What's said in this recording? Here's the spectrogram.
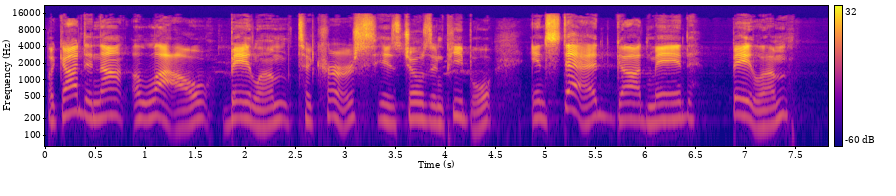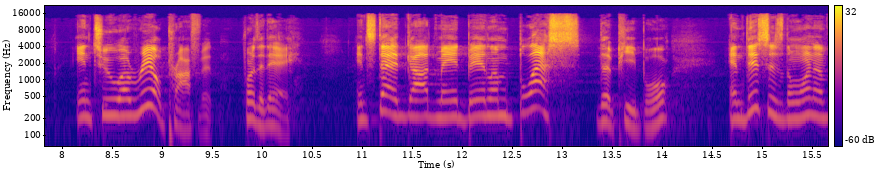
But God did not allow Balaam to curse his chosen people. Instead, God made Balaam into a real prophet for the day. Instead, God made Balaam bless the people and this is the one of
